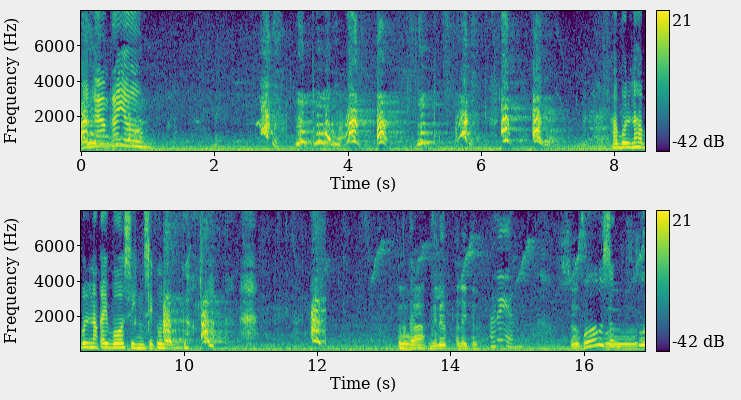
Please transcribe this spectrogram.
Dyan lang kayo. Habol na habol na kay bossing si Kulog. Oo ha, milot. Ano ito? So, Wow, sugpo.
